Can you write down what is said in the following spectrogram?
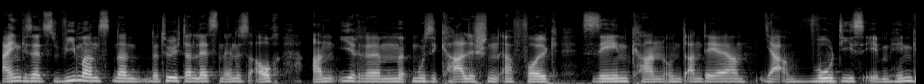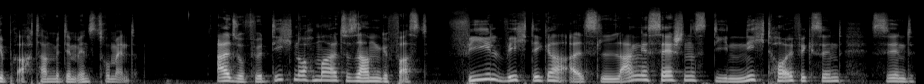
eingesetzt, wie man es dann natürlich dann letzten Endes auch an ihrem musikalischen Erfolg sehen kann und an der, ja, wo die es eben hingebracht haben mit dem Instrument. Also für dich nochmal zusammengefasst. Viel wichtiger als lange Sessions, die nicht häufig sind, sind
